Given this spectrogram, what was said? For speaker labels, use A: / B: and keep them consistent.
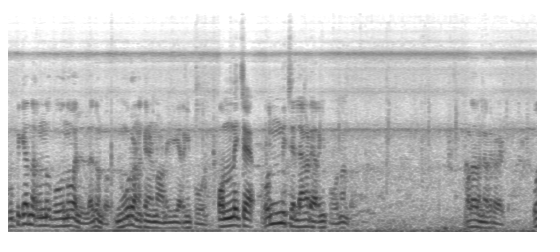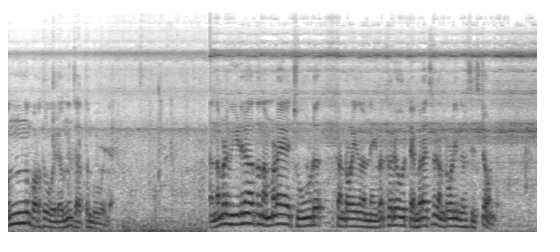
A: കുപ്പിക്കാൻ ഇറങ്ങുന്ന പോകുന്ന പോലെ അല്ല ഇതുണ്ടോ? നൂറ് കണക്കിനെണ്ണമാണ് ഈ ഇറങ്ങി പോകുന്നത്.
B: ഒന്നിച്ച്.
A: ഒന്നിച്ചെല്ലാം കൂടെ ഇറങ്ങി പോകുന്നുണ്ടോ? വളരെ മനോഹരമായിട്ട്. ഒന്നും പുറത്തു പോവില്ല ഒന്നും ചത്തും പോവില്ല. നമ്മുടെ വീടിനകത്ത് നമ്മുടെ ചൂട് കൺട്രോൾ ചെയ്യുന്ന പറഞ്ഞാൽ ഇവർക്കൊരു ടെമ്പറേച്ചർ കൺട്രോൾ ചെയ്യുന്ന ഒരു സിസ്റ്റം ഉണ്ട്.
